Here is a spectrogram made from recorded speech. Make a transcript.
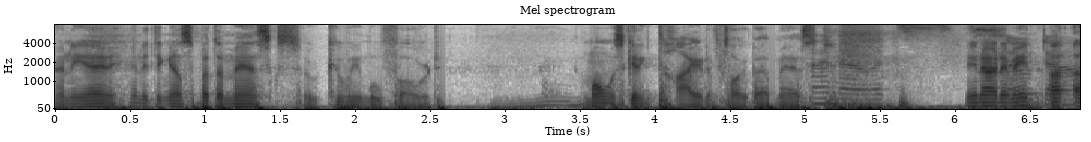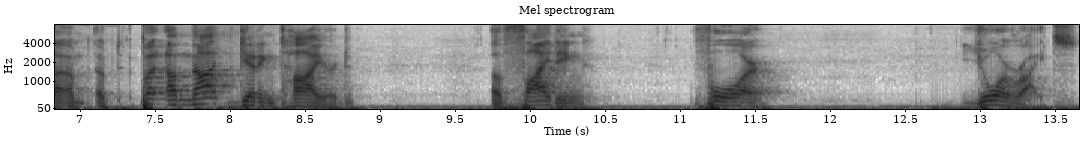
Any anything else about the masks, or can we move forward? I'm almost getting tired of talking about masks. I know it's. You know what I mean? Dumb. um, uh, but I'm not getting tired of fighting for your rights.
